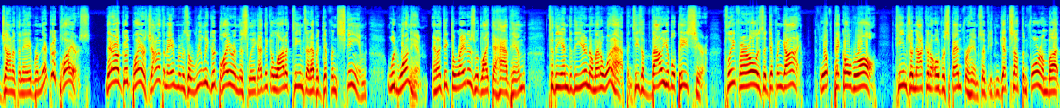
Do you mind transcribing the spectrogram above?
Johnathan Abram, they're good players. They are good players. Johnathan Abram is a really good player in this league. I think a lot of teams that have a different scheme would want him. And I think the Raiders would like to have him to the end of the year, no matter what happens. He's a valuable piece here. Cleve Ferrell is a different guy. Fourth pick overall. Teams are not going to overspend for him. So if you can get something for him, but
